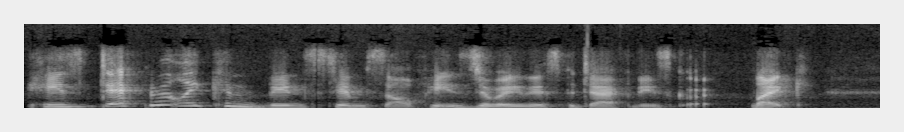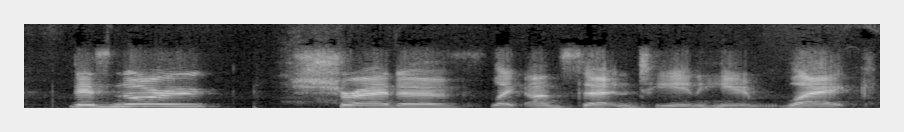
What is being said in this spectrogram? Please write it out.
He's definitely convinced himself he's doing this for Daphne's good. Like, there's no shred of like uncertainty in him. Like,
